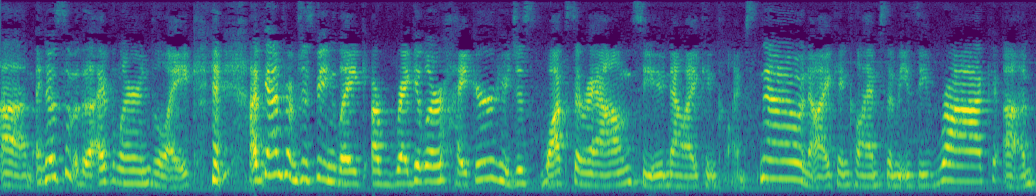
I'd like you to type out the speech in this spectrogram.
Um, I know some of the, I've learned like, I've gone from just being like a regular hiker who just walks around to now I can climb snow, now I can climb some easy rock. Um,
